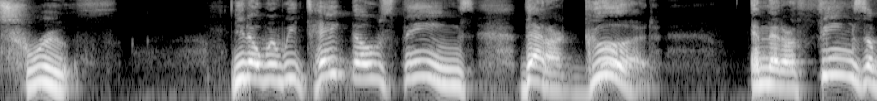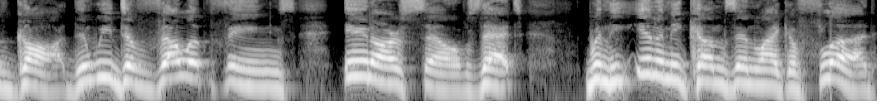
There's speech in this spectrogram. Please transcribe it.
truth. You know, when we take those things that are good and that are things of God, then we develop things in ourselves that when the enemy comes in like a flood,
